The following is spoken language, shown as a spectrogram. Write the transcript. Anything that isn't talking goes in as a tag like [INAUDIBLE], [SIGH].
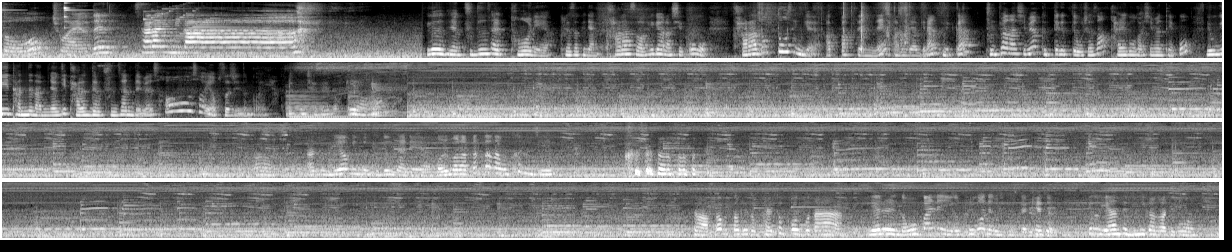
구독, 좋아요는 사랑입니다. [LAUGHS] 이거는 그냥 굳은 살 덩어리예요. 그래서 그냥 갈아서 해결하시고 갈아도 또 생겨요. 압박 때문에 압력이랑 그러니까 불편하시면 그때그때 오셔서 갈고 가시면 되고 여기 닿는 압력이 다른 데로 분산되면 서서히 없어지는 거예요. 그럼 제가 해볼게요. 위험 있는 굳은 살이에요. 얼마나 단단하고 큰지. [LAUGHS] 저 아까부터 계속 발톱볼보다 얘를 너무 빨리 이거 긁어내고 싶었어요. 계속. 계속 얘한테 눈이 가가지고.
